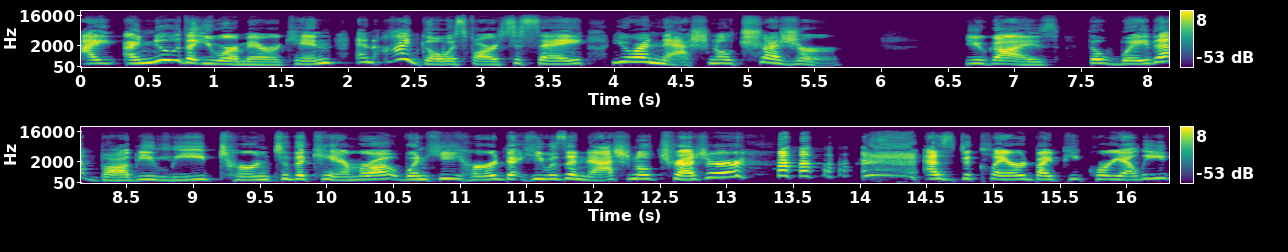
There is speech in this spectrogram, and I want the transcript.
I, I knew that you were American, and I'd go as far as to say you're a national treasure. You guys, the way that Bobby Lee turned to the camera when he heard that he was a national treasure, as declared by Pete Correale.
